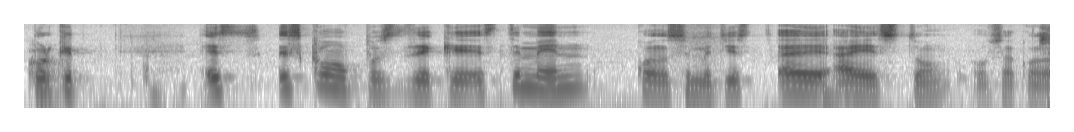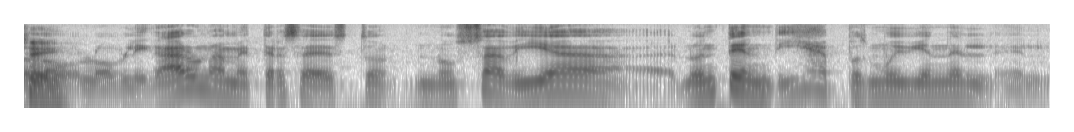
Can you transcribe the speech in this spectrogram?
Porque es, es como, pues, de que este men, cuando se metió est- a, a esto, o sea, cuando Sí. lo, lo obligaron a meterse a esto, no sabía, no entendía, pues, muy bien el... el-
